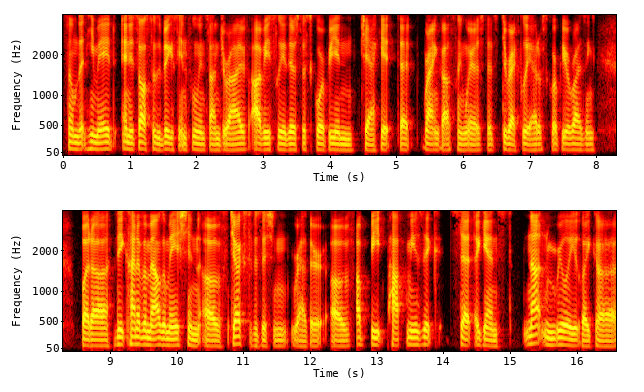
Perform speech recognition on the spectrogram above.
film that he made, and it's also the biggest influence on Drive. Obviously, there's the scorpion jacket that Ryan Gosling wears that's directly out of Scorpio Rising but uh, the kind of amalgamation of juxtaposition, rather, of upbeat pop music set against not really like uh,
